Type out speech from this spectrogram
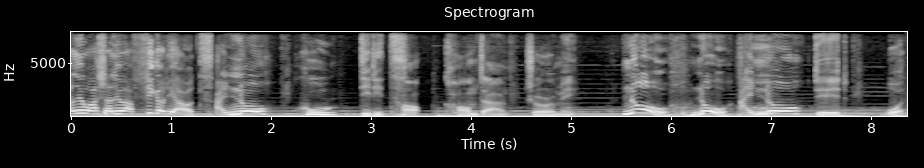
Shalewa, Shalewa, figured it out. I know who did it. Calm, calm down, Joromi. No, no, I know. Did what?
